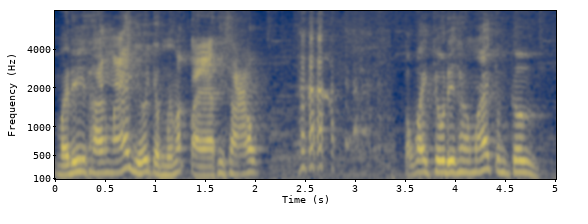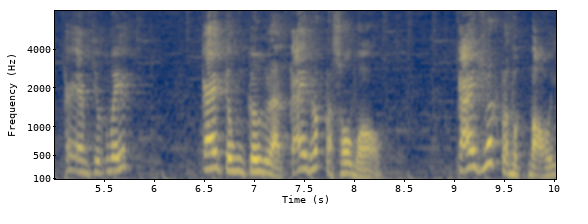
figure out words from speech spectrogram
Mày đi thang máy giữa chừng mày mắc tè thì sao? Tụi bay chưa đi thang máy chung cư các em chưa có biết. Cái chung cư là cái rất là xô bồ cái rất là bực bội.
